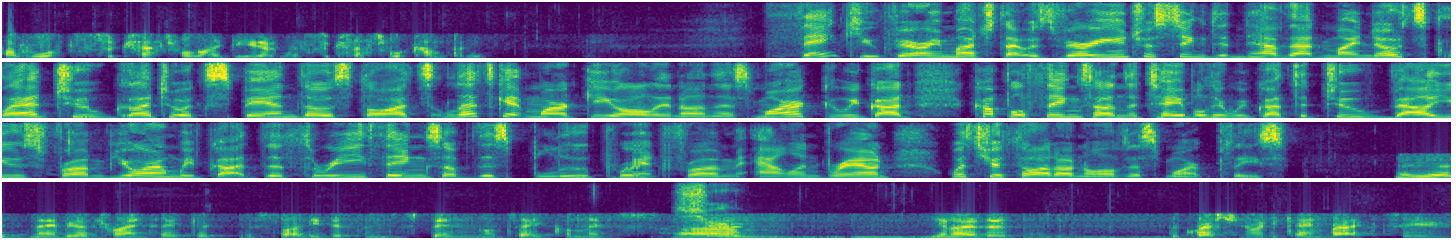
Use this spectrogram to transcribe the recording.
of what's a successful idea and a successful company. Thank you very much. That was very interesting. Didn't have that in my notes. Glad to glad to expand those thoughts. Let's get Mark all in on this. Mark, we've got a couple things on the table here. We've got the two values from Bjorn. We've got the three things of this blueprint from Alan Brown. What's your thought on all of this, Mark? Please. Maybe I, maybe I'll try and take a, a slightly different spin or take on this. Sure. Um, you know, the the question really came back to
